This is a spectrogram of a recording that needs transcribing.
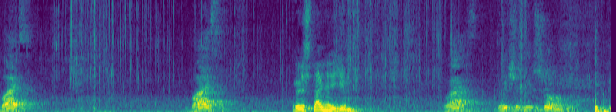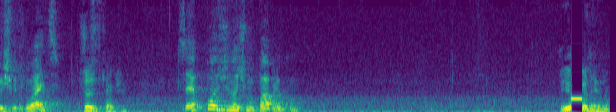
Вась. Вась. Вистання їм. Вась. Диви, що знайшов. Диви, що відбувається. Що це таке вже? Це пост жіночому пабліку. Йобаний. в рот.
